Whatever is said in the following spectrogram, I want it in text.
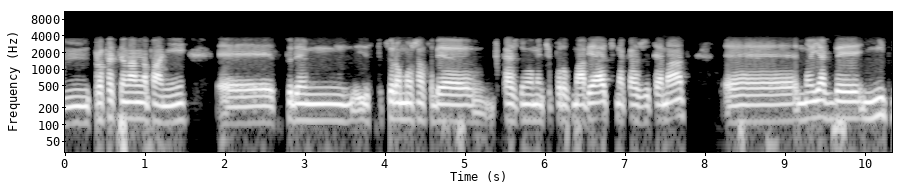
mm, profesjonalna pani, z, którym, z którą można sobie w każdym momencie porozmawiać na każdy temat. E, no i jakby nic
